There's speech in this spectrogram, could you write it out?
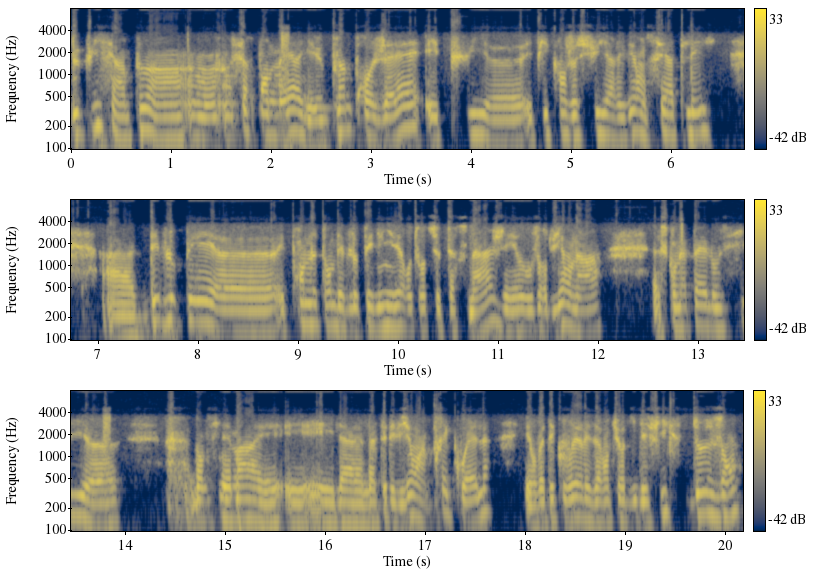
Depuis, c'est un peu un, un, un, serpent de mer. Il y a eu plein de projets, et puis, et puis quand je suis arrivé, on s'est appelé à développer euh, et prendre le temps de développer l'univers autour de ce personnage. Et aujourd'hui, on a ce qu'on appelle aussi euh, dans le cinéma et, la, télévision un préquel. Et on va découvrir les aventures d'Idéfix deux ans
